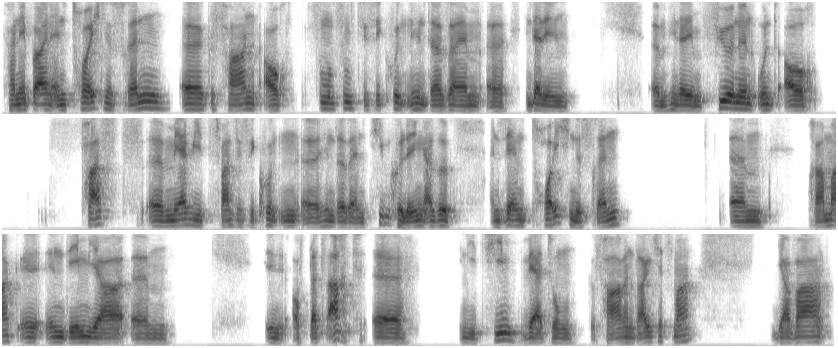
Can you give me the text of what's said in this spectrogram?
Canepa ein enttäuschendes Rennen äh, gefahren, auch 55 Sekunden hinter seinem, äh, hinter dem, ähm, hinter dem Führenden und auch fast äh, mehr wie 20 Sekunden äh, hinter seinem Teamkollegen. Also ein sehr enttäuschendes Rennen. Ähm, Pramac äh, in dem Jahr ähm, in, auf Platz 8 äh, in die Teamwertung gefahren, sage ich jetzt mal. Ja, war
